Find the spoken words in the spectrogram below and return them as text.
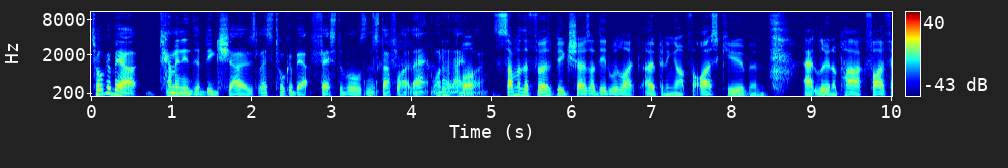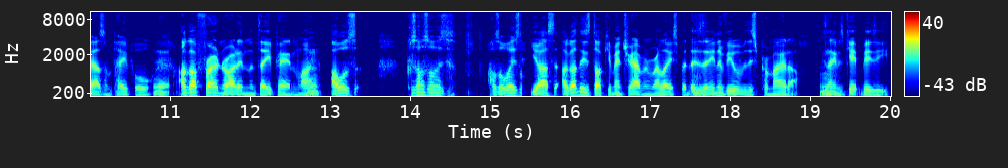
Talk about coming into big shows. Let's talk about festivals and stuff like that. What are they Well, like? some of the first big shows I did were like opening up for Ice Cube and at Luna Park, 5,000 people. Yeah. I got thrown right in the deep end. Like I was, because I was always, I was always, you asked, I got this documentary I haven't released, but there's an interview with this promoter. His mm. name's Get Busy,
